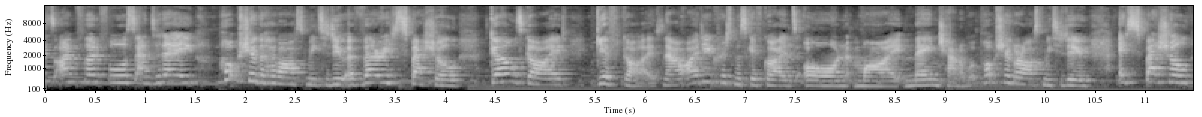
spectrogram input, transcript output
guys, I'm Fleur Force and today Pop Sugar have asked me to do a very special Girls Guide gift guide. Now I do Christmas gift guides on my main channel but Pop Sugar asked me to do a special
